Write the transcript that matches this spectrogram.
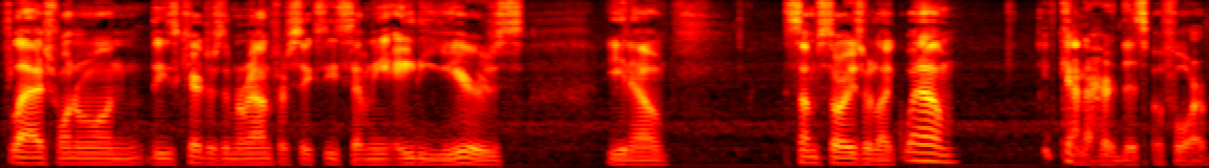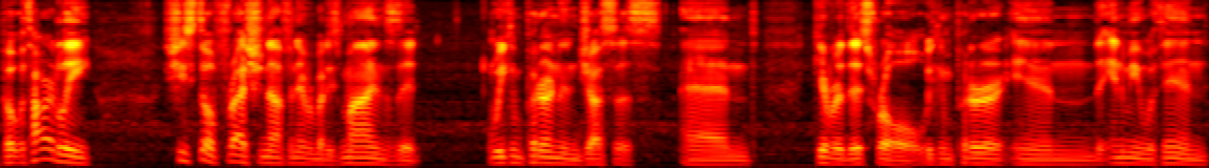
Flash, Wonder Woman, these characters have been around for 60, 70, 80 years. You know, some stories are like, well, you've kind of heard this before. But with Harley, she's still fresh enough in everybody's minds that we can put her in Injustice and give her this role. We can put her in The Enemy Within,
